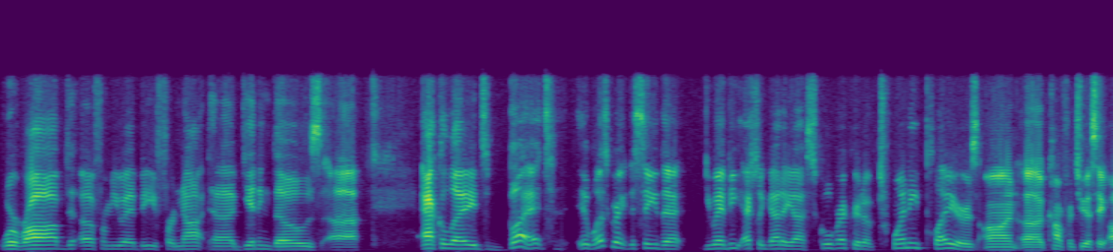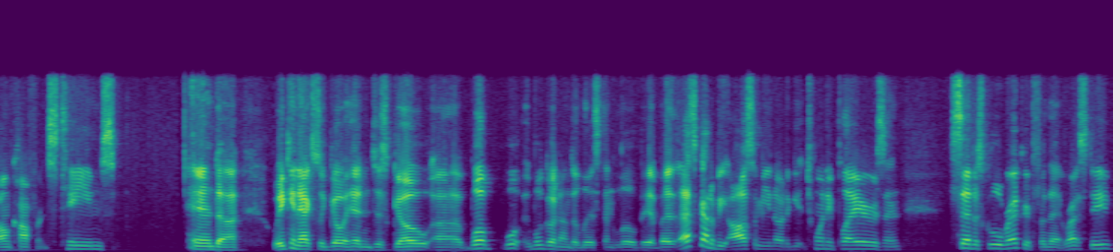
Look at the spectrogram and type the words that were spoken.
were robbed uh, from UAB for not getting those accolades, but it was great to see that UAB actually got a, a school record of 20 players on Conference USA on conference teams. And we can actually go ahead and just go. Uh, well, well, we'll go down the list in a little bit, but that's got to be awesome, you know, to get 20 players and set a school record for that, right, Steve?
